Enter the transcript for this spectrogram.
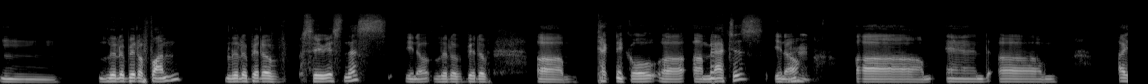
a mm, little bit of fun, a little bit of seriousness, you know, a little bit of um, technical uh, uh, matches, you know, Mhm. um, and um, I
